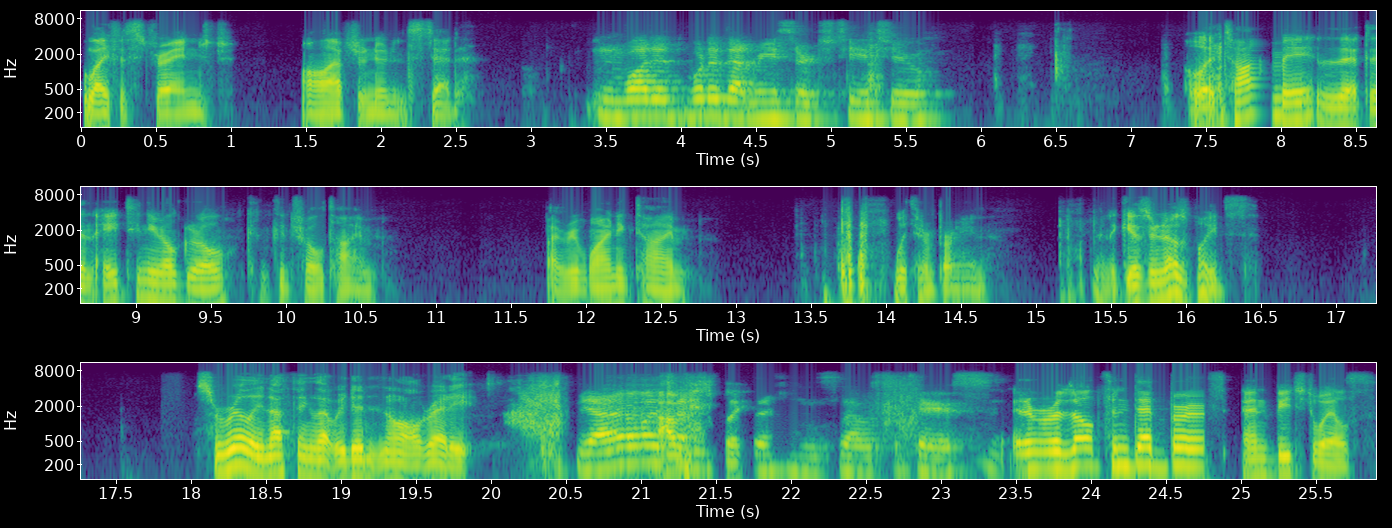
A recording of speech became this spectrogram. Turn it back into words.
Life is Strange all afternoon instead. And what did what did that research teach you? Well, it taught me that an 18-year-old girl can control time by rewinding time with her brain, and it gives her nosebleeds. So really nothing that we didn't know already. Yeah, I always had Obviously, suspicions that was the case. it results in dead birds and beached whales.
